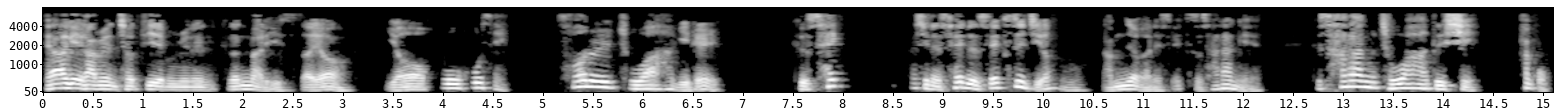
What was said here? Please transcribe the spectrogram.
대학에 가면 저 뒤에 보면은 그런 말이 있어요. 여호호색 선을 좋아하기를. 그 색, 사실은 색은 섹스지요. 음, 남녀 간의 섹스, 사랑이에요. 그 사랑 좋아하듯이 하고,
